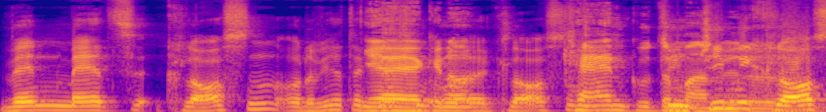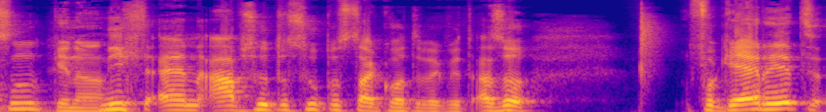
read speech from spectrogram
wenn Matt Clausen, oder wie hat er Ja, ja, geheißen? genau. Clausen, Kein guter Mann Jimmy Clausen genau. nicht ein absoluter Superstar-Quarterback wird. Also, forget it.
